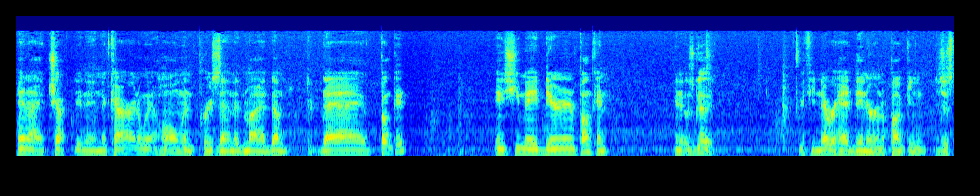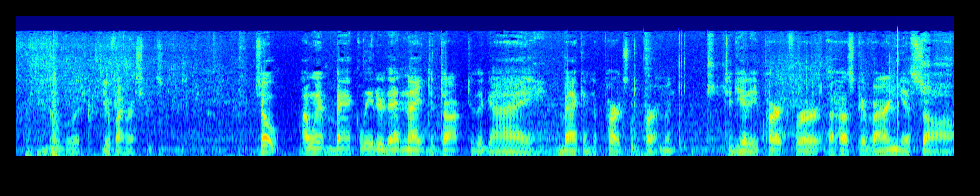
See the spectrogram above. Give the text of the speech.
And I chucked it in the car, and I went home and presented my dumpster dive pumpkin and she made dinner and pumpkin, and it was good. If you never had dinner and a pumpkin, just Google it. You'll find recipes. So I went back later that night to talk to the guy back in the parts department to get a part for a Husqvarna saw.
